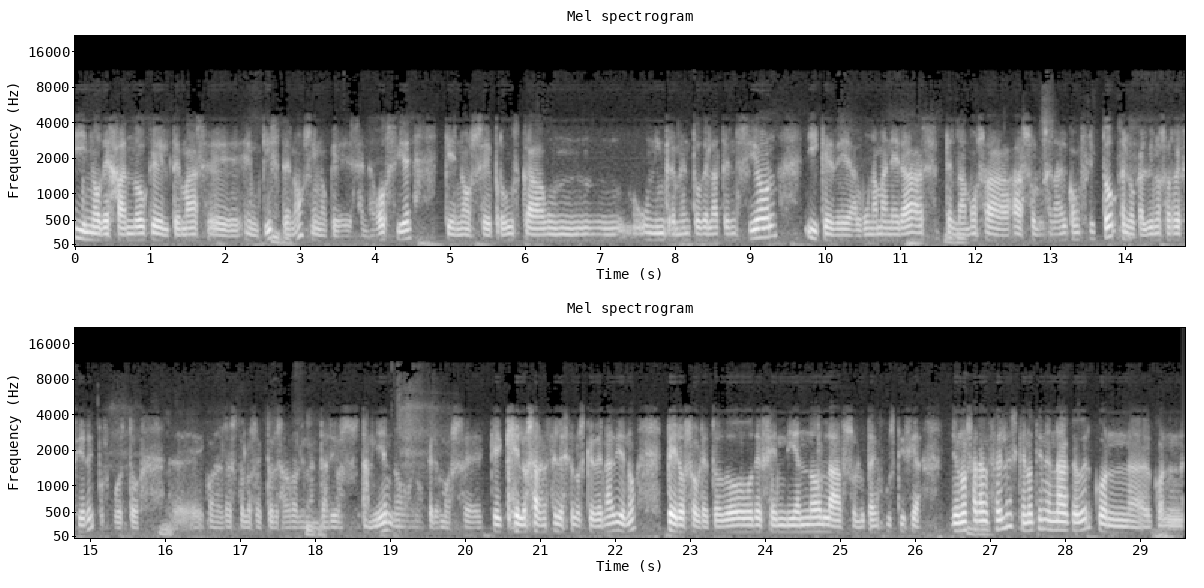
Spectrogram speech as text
y no dejando que el tema se enquiste, ¿no? sino que se negocie que no se produzca un, un, incremento de la tensión y que de alguna manera tendamos a, solucionar el conflicto en lo que al vino se refiere, por supuesto, eh, con el resto de los sectores agroalimentarios también, no, queremos eh, que, que, los aranceles se los quede nadie, ¿no? Pero sobre todo defendiendo la absoluta injusticia de unos aranceles que no tienen nada que ver con, eh, con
